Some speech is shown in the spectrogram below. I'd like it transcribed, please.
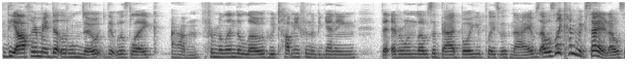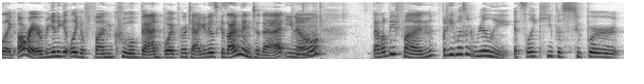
the author made that little note that was like, um, from Malinda Lo, who taught me from the beginning that everyone loves a bad boy who plays with knives, I was like kind of excited. I was like, all right, are we gonna get like a fun, cool bad boy protagonist? Because I'm into that, you know? Hmm. That'll be fun. But he wasn't really. It's like he was super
